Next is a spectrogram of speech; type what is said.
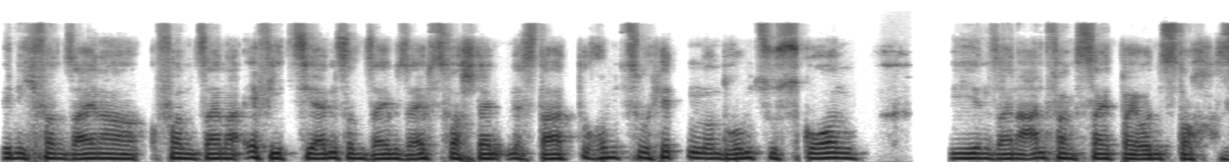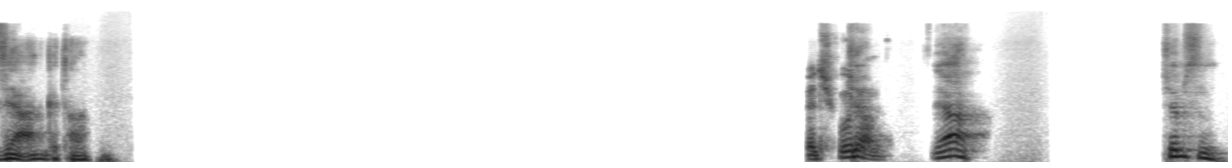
bin ich von seiner, von seiner Effizienz und seinem Selbstverständnis da rumzuhitten und rumzuscoren, wie in seiner Anfangszeit bei uns doch sehr angetan. Hört sich gut Ja. an. Ja. Jimson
